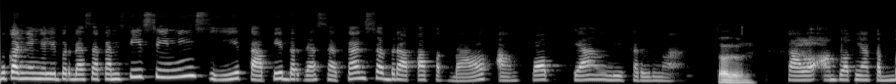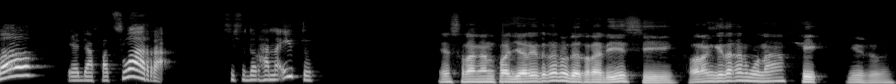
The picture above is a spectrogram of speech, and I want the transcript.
Bukannya milih berdasarkan visi misi, tapi berdasarkan seberapa tebal amplop yang diterima. Betul. Kalau amplopnya tebal, ya dapat suara. Sesederhana itu. Ya serangan fajar itu kan udah tradisi. Orang kita kan munafik gitu.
